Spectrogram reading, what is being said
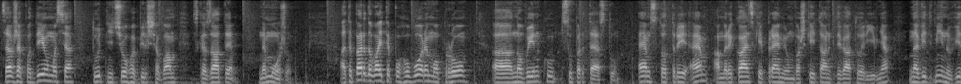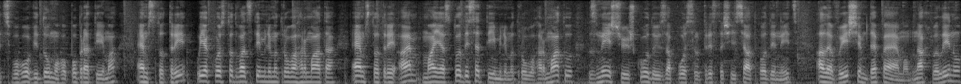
Це вже подивимося, тут нічого більше вам сказати не можу. А тепер давайте поговоримо про е, новинку супертесту. М103М американський преміум важкий танк 9 рівня. На відміну від свого відомого побратима М103, у якого 120 мм гармата, М103М має 110 мм гармату з нижчою шкодою за постріл 360 одиниць, але вищим ДПМ на хвилину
